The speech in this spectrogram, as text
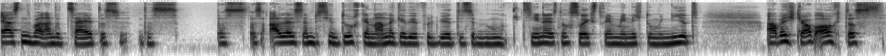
erstens mal an der Zeit, dass, dass dass das alles ein bisschen durcheinander gewürfelt wird. Diese Szene ist noch so extrem männlich dominiert. Aber ich glaube auch, dass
